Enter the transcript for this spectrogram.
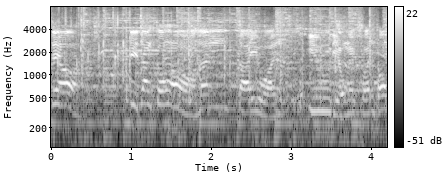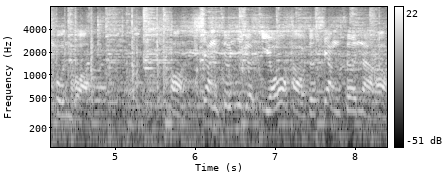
这吼，这当讲吼，咱台湾优良的传统文化，吼，象征一个友好的象征呐，吼。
